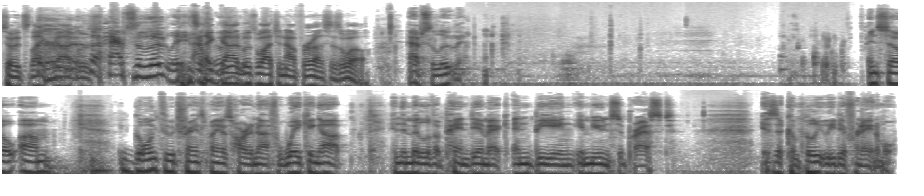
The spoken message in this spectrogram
So it's like God was. Absolutely. It's like God was watching out for us as well. Absolutely. And so, um, going through a transplant is hard enough. Waking up in the middle of a pandemic and being immune suppressed is a completely different animal.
